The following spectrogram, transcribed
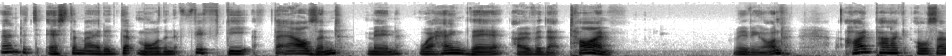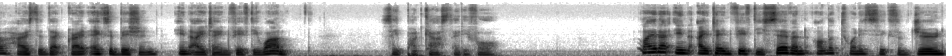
and it's estimated that more than 50,000 men were hanged there over that time. Moving on, Hyde Park also hosted that great exhibition in 1851. See podcast 34. Later in 1857, on the 26th of June,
